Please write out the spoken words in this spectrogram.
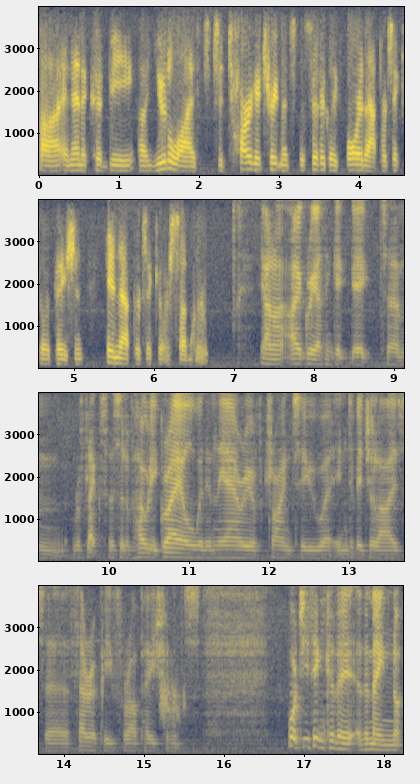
Uh, and then it could be uh, utilized to target treatment specifically for that particular patient in that particular subgroup. Yeah, and I, I agree. I think it, it um, reflects the sort of holy grail within the area of trying to uh, individualise uh, therapy for our patients. What do you think are the are the main no,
